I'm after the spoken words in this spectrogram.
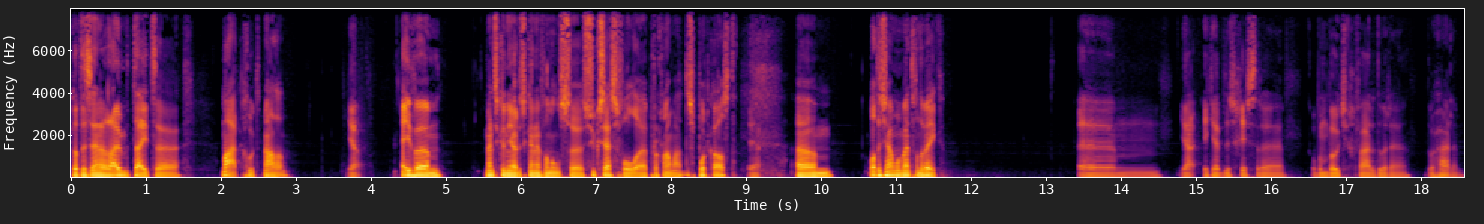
Dat is een ruime tijd. eh. maar goed, Nathan. ja. Even. ehm, mensen kunnen jou dus kennen van ons succesvol programma, de Sportcast. Ja. Ehm, wat is jouw moment van de week? Ehm, ja, ik heb dus gisteren op een bootje gevaren door, eh, door Haarlem.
